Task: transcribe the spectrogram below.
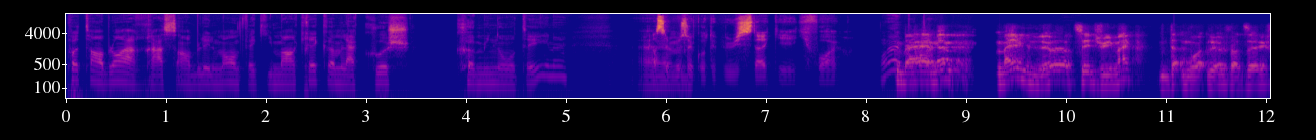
pas tant bon à rassembler le monde. Fait qu'il manquerait comme la couche communauté. Là. Ah, c'est Euh, plus le côté publicitaire qui, qui foire. ouais, Ben, même, même là, tu sais, DreamHack, là, je vais dire,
